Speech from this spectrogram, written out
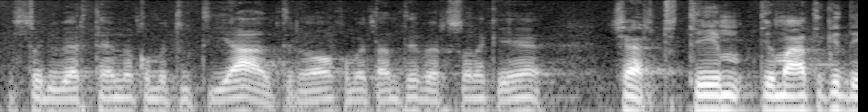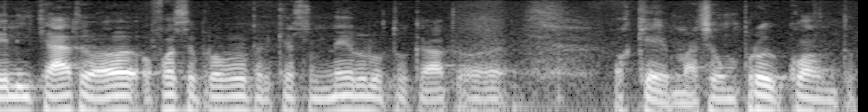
mi sto divertendo come tutti gli altri, no? come tante persone che, certo, tem- tematiche delicate, o forse proprio perché sono nero l'ho toccato, eh. ok, ma c'è un pro e un contro.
